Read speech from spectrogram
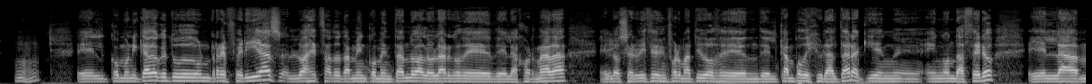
El comunicado que tú referías lo has estado también comentando a lo largo de, la jornada en los servicios informativos del campo de Gibraltar, aquí en, Onda Cero. Eh, la,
